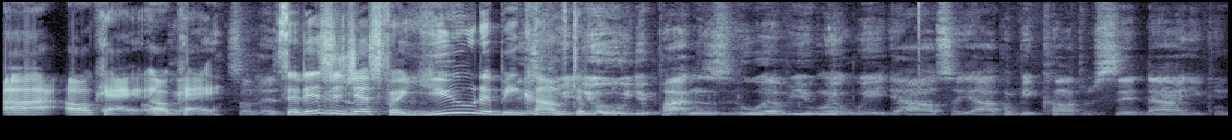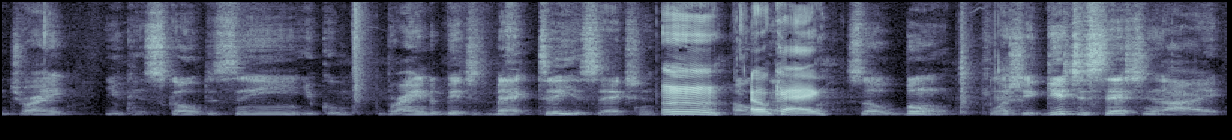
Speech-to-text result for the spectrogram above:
Ah, okay, okay. okay. So, so this is just for you to be comfortable. you, your partners, whoever you went with, y'all, so y'all can be comfortable. Sit down. You can drink. You can scope the scene. You can bring the bitches back to your section. Mm, okay. okay. So boom. Once you get your section, all right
